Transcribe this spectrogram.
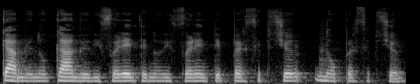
cambio, no cambio, diferente, no diferente, percepción, no percepción.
